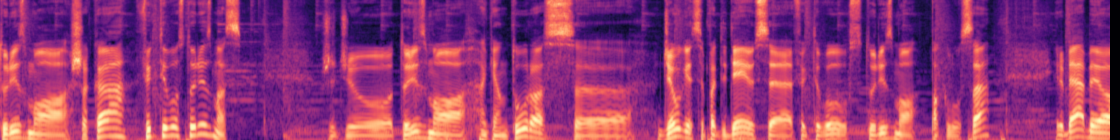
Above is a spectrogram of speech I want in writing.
turizmo šaka - fiktyvus turizmas. Žodžiu, turizmo agentūros e, džiaugiasi padidėjusią efektyvaus turizmo paklausa. Ir be abejo,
